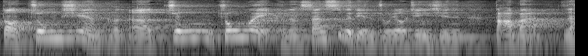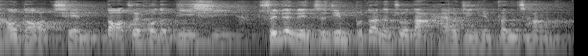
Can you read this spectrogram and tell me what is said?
到中线可呃中中位可能三四个点左右进行打板，然后到前到最后的低吸，随着你资金不断的做大，还要进行分仓。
